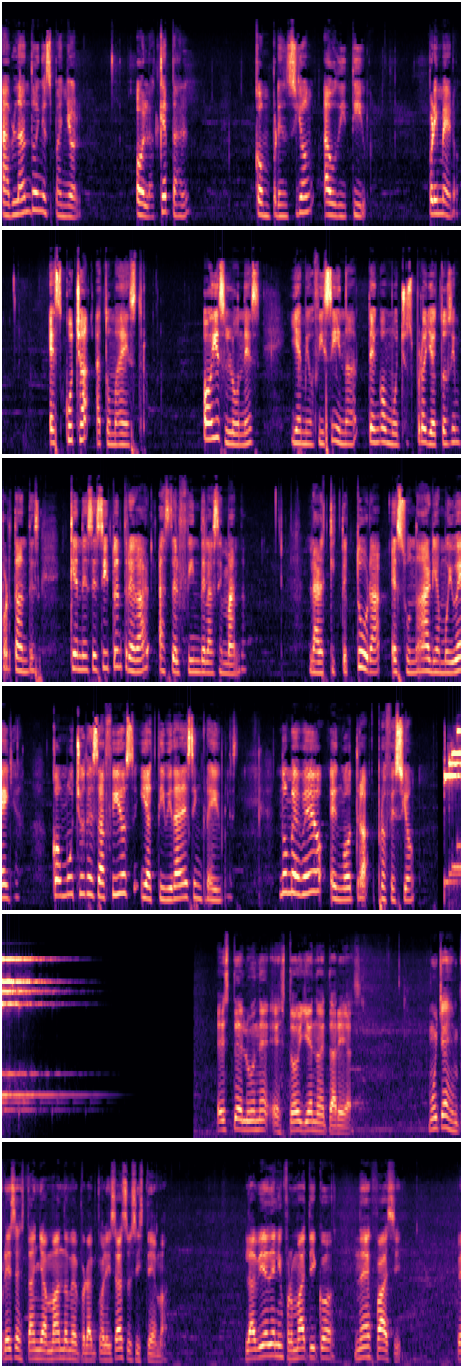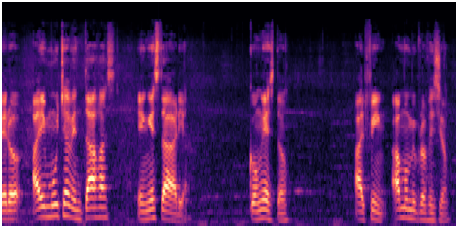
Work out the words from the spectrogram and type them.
Hablando en español. Hola, ¿qué tal? Comprensión auditiva. Primero, escucha a tu maestro. Hoy es lunes y en mi oficina tengo muchos proyectos importantes que necesito entregar hasta el fin de la semana. La arquitectura es una área muy bella, con muchos desafíos y actividades increíbles. No me veo en otra profesión. Este lunes estoy lleno de tareas. Muchas empresas están llamándome para actualizar su sistema. La vida del informático no es fácil, pero hay muchas ventajas en esta área. Con esto, al fin, amo mi profesión.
